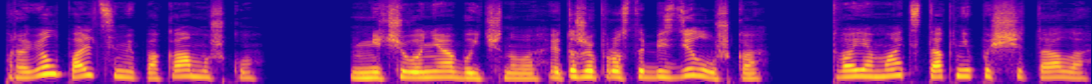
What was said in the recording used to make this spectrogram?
провел пальцами по камушку. Ничего необычного, это же просто безделушка. Твоя мать так не посчитала.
